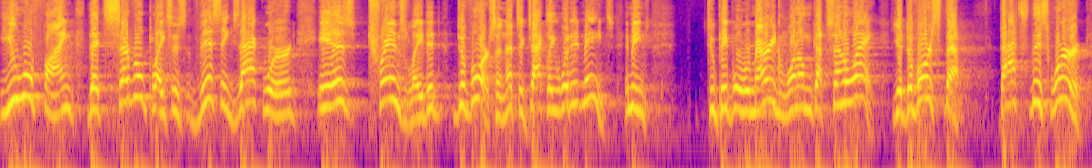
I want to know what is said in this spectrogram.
you will find that several places this exact word is translated divorce. And that's exactly what it means. It means two people were married and one of them got sent away. You divorced them. That's this word.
